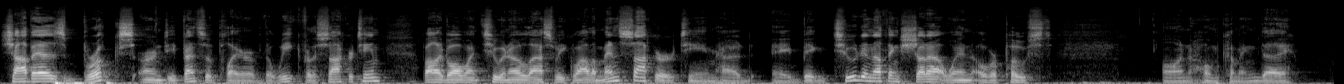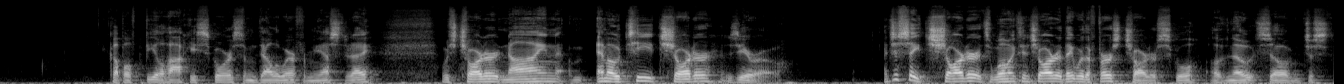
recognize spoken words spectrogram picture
Chavez Brooks earned Defensive Player of the Week for the soccer team. Volleyball went 2 0 last week, while the men's soccer team had a big 2 0 shutout win over Post on homecoming day. A couple field hockey scores from Delaware from yesterday it was Charter 9, MOT Charter 0. I just say charter. It's Wilmington Charter. They were the first charter school of note, so I'm just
